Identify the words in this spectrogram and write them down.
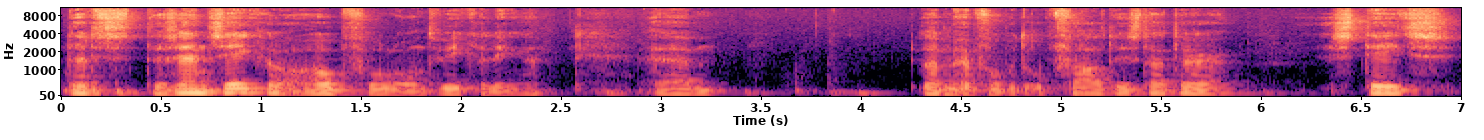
dat is, er zijn zeker hoopvolle ontwikkelingen. Ehm, wat mij bijvoorbeeld opvalt is dat er steeds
